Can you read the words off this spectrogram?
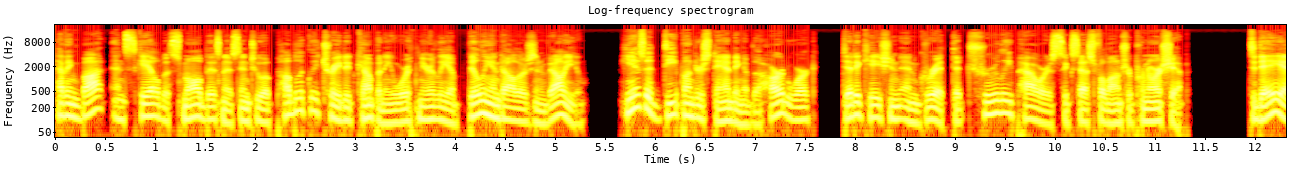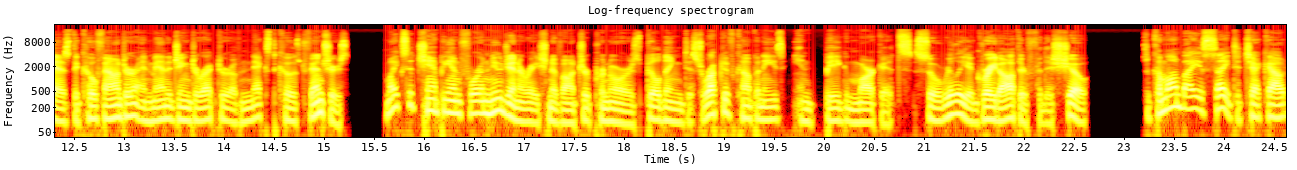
Having bought and scaled a small business into a publicly traded company worth nearly a billion dollars in value, he has a deep understanding of the hard work, dedication, and grit that truly powers successful entrepreneurship. Today, as the co founder and managing director of Next Coast Ventures, Mike's a champion for a new generation of entrepreneurs building disruptive companies in big markets, so, really, a great author for this show. So, come on by his site to check out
